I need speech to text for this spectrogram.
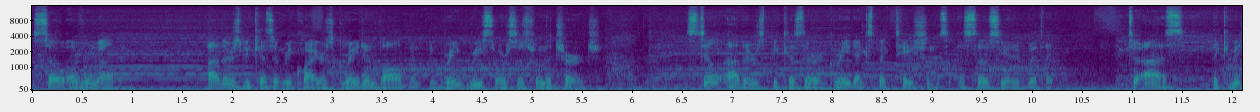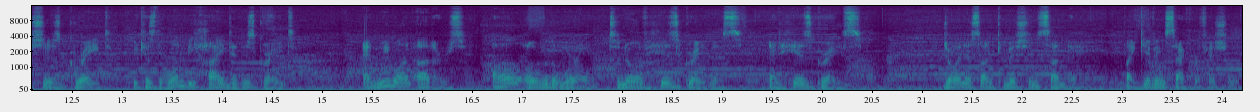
so overwhelming. Others because it requires great involvement and great resources from the church. Still others because there are great expectations associated with it. To us, the commission is great because the one behind it is great. And we want others all over the world to know of His greatness and His grace. Join us on Commission Sunday by giving sacrificially.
